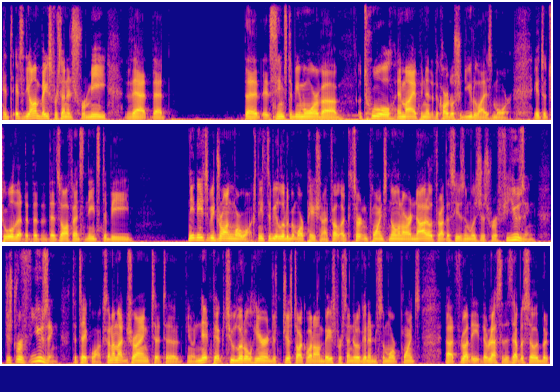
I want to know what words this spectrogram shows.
It, it's the on base percentage for me that that that it seems to be more of a, a, tool, in my opinion, that the Cardinals should utilize more. It's a tool that, that, that this offense needs to be needs to be drawing more walks, needs to be a little bit more patient. I felt like at certain points, Nolan Arenado throughout the season was just refusing, just refusing to take walks. And I'm not trying to, to you know nitpick too little here and just, just talk about on base percentage. We'll get into some more points uh, throughout the, the rest of this episode. But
